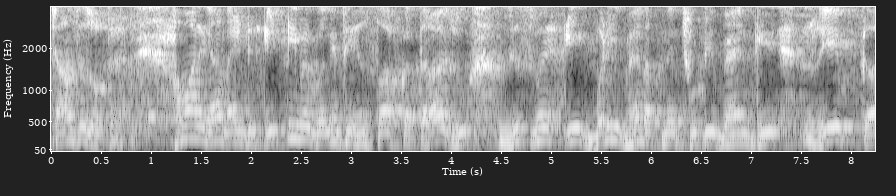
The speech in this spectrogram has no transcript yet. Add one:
चांसेस होते हैं। हमारे यहाँ 1980 में बनी थी इंसाफ का तराजू, जिसमें एक बड़ी बहन अपने छोटी बहन की रेप का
